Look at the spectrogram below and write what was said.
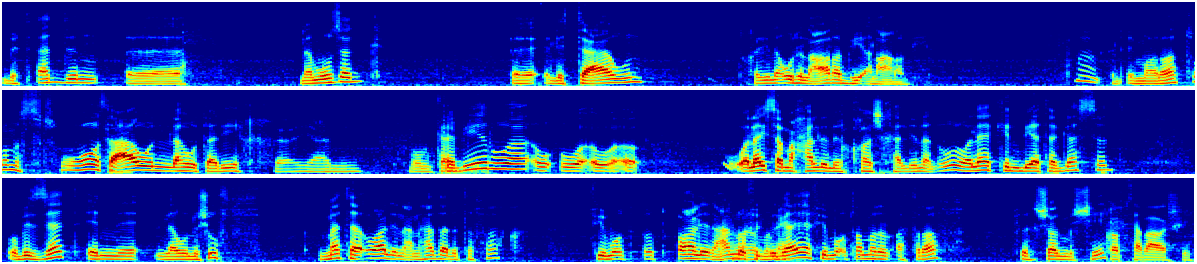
بتقدم آه نموذج آه للتعاون خلينا أقول العربي العربي. مم. الإمارات ومصر. وهو تعاون له تاريخ يعني ممتاز كبير و و و وليس محل نقاش خلينا نقول ولكن بيتجسد. وبالذات إن لو نشوف متى أعلن عن هذا الاتفاق في مؤت... أعلن عنه في. البداية في مؤتمر الأطراف في شرم الشيخ. كوب 27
